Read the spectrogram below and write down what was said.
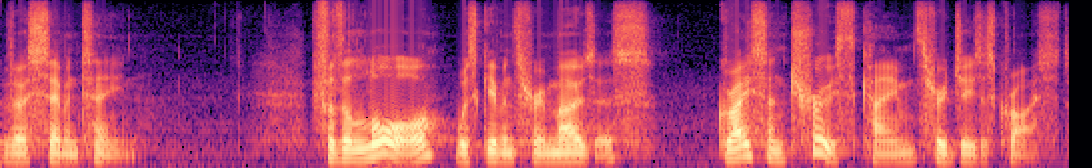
verse 17. For the law was given through Moses, grace and truth came through Jesus Christ.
